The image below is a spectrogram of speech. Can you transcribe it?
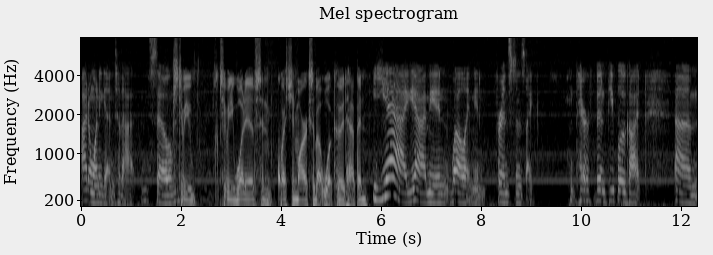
I don't want to get into that. So Just too many, too many what ifs and question marks about what could happen. Yeah, yeah. I mean, well, I mean, for instance, like there have been people who got um,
